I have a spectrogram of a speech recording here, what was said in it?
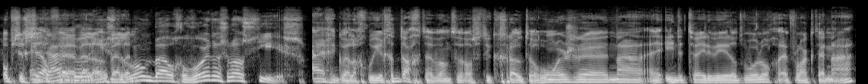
op zichzelf en daardoor wel, is wel de landbouw geworden zoals die is. eigenlijk wel een goede gedachte. Want er was natuurlijk grote hongers uh, na, in de Tweede Wereldoorlog en vlak daarna.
